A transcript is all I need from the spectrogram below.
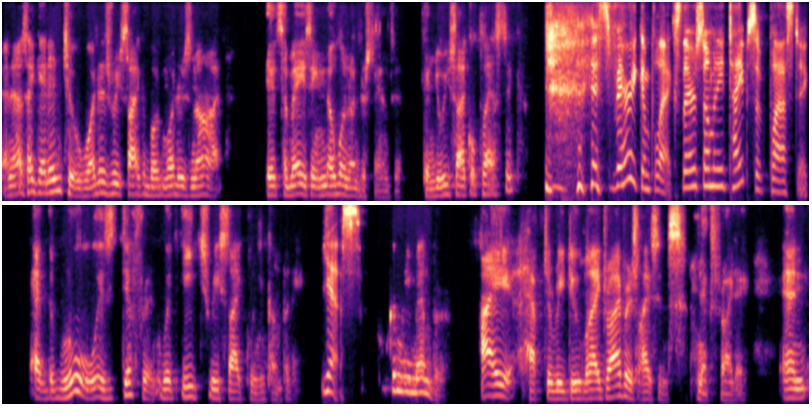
And as I get into what is recyclable and what is not, it's amazing. No one understands it. Can you recycle plastic? it's very complex. There are so many types of plastic. And the rule is different with each recycling company. Yes. Who can remember? I have to redo my driver's license next Friday. And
